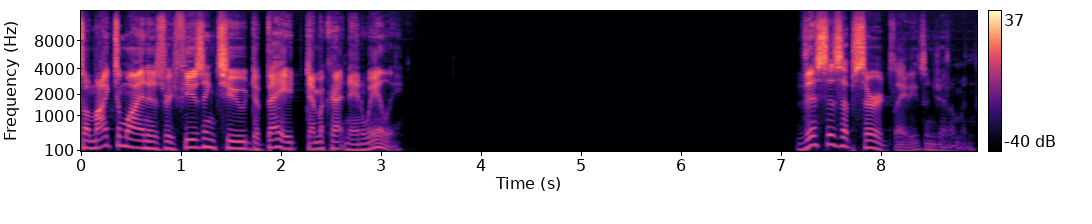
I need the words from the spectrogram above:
So Mike DeWine is refusing to debate Democrat Nan Whaley. This is absurd, ladies and gentlemen.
